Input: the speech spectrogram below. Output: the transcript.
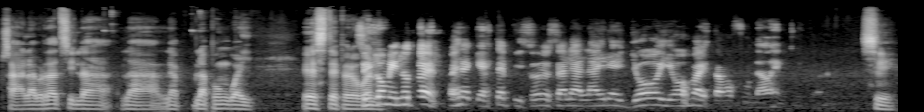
O sea, la verdad sí la, la, la, pongo ahí. Este, pero Cinco minutos después de que este episodio sale al aire, yo y Osva estamos fundados en Twitter. Sí,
